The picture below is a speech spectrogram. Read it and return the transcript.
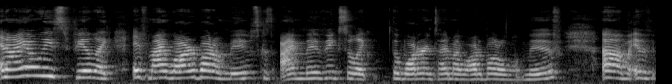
And I always feel like if my water bottle moves, because I'm moving, so like the water inside my water bottle will move. Um, if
